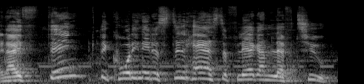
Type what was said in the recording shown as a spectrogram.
And I think the coordinator still has the flare gun left too.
